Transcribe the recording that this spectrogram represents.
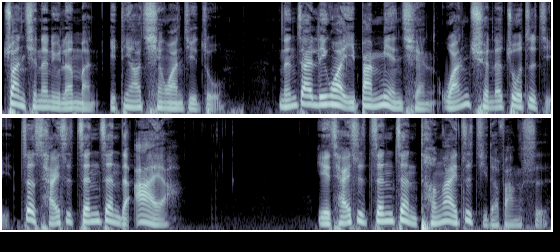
赚钱的女人们一定要千万记住，能在另外一半面前完全的做自己，这才是真正的爱啊，也才是真正疼爱自己的方式。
